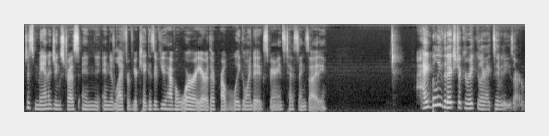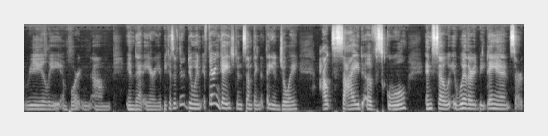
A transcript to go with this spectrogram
just managing stress in, in your life of your kid. Because if you have a worrier, they're probably going to experience test anxiety. I believe that extracurricular activities are really important um, in that area because if they're doing, if they're engaged in something that they enjoy outside of school, and so whether it be dance or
